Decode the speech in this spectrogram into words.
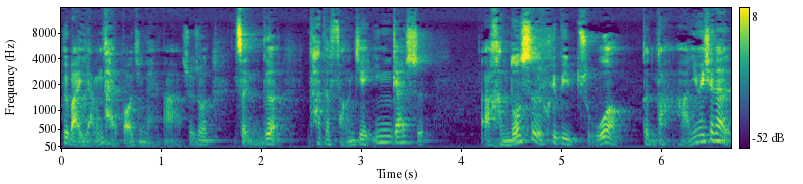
会把阳台包进来啊，所以说整个它的房间应该是啊很多是会比主卧更大啊，因为现在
